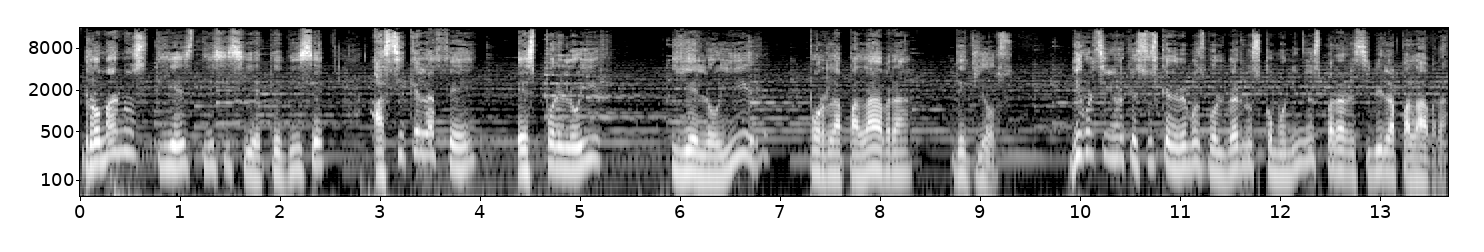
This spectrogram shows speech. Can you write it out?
Romanos 10, 17 dice, así que la fe es por el oír y el oír por la palabra de Dios. Dijo el Señor Jesús que debemos volvernos como niños para recibir la palabra.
